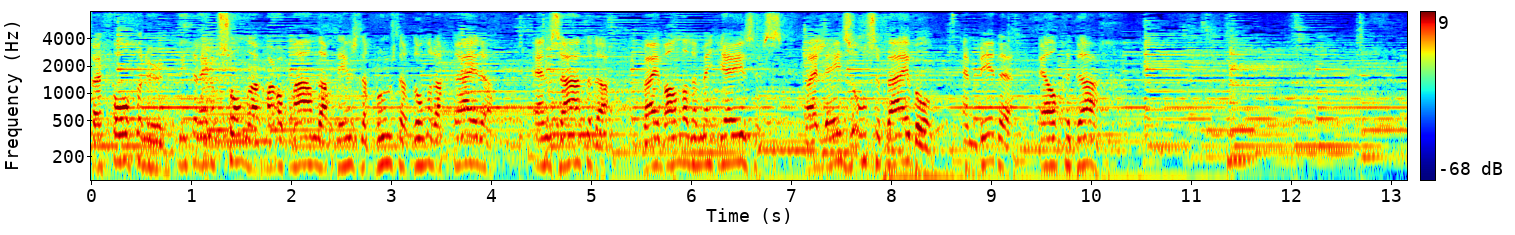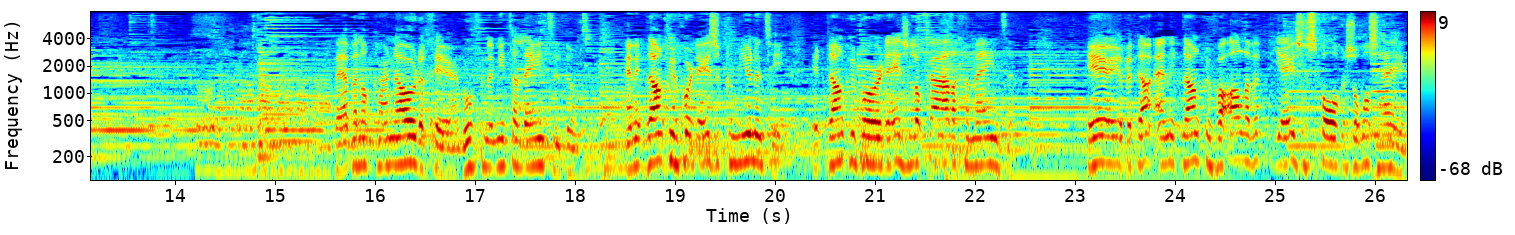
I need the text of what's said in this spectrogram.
Wij volgen u niet alleen op zondag, maar op maandag, dinsdag, woensdag, donderdag, vrijdag en zaterdag. Wij wandelen met Jezus. Wij lezen onze Bijbel en bidden elke dag. We hebben elkaar nodig, Heer. We hoeven het niet alleen te doen. En ik dank u voor deze community. Ik dank u voor deze lokale gemeente. Heer, en ik dank u voor alle Jezusvolgers om ons heen.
